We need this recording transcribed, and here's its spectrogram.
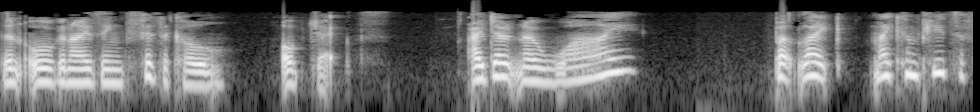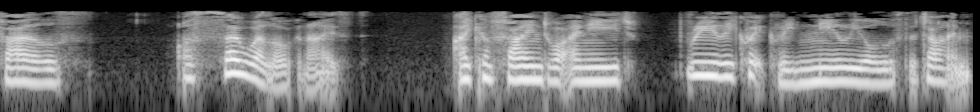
than organizing physical objects. I don't know why, but like my computer files are so well organized. I can find what I need really quickly nearly all of the time.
